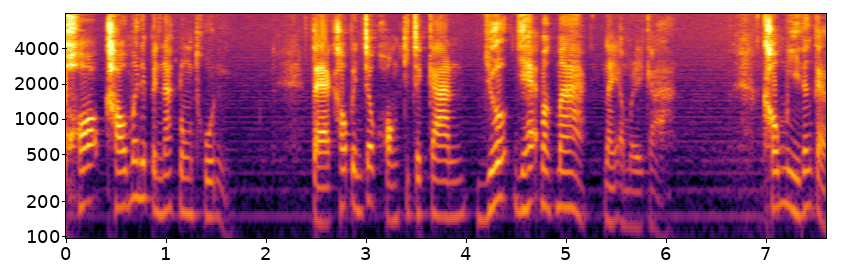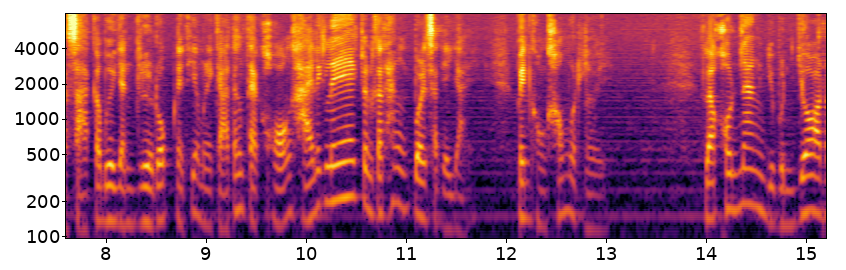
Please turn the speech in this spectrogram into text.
เพราะเขาไม่ได้เป็นนักลงทุน แต่เขาเป็นเจ้าของกิจการเยอะแยะมากๆ ในอเมริกา เขามีตั้งแต่สากระเบือยันเรือรบในที่อเมริกา ตั้งแต่ของขายเล็กๆ จนกระทั่งบริษัทใหญ่ๆ เป็นของเขาหมดเลย แล้วเขานั่งอยู่บนยอด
